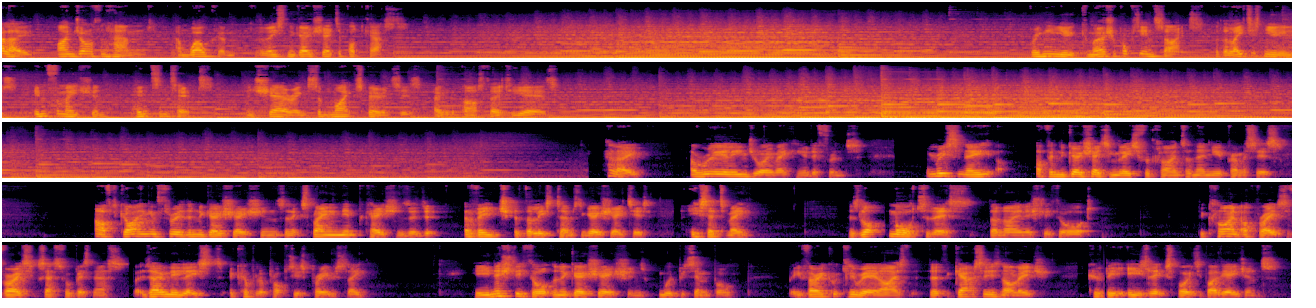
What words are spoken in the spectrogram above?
Hello, I'm Jonathan Hand, and welcome to the Lease Negotiator podcast. Bringing you commercial property insights for the latest news, information, hints and tips, and sharing some of my experiences over the past 30 years. Hello, I really enjoy making a difference. And recently, I've been negotiating lease for clients on their new premises. After guiding them through the negotiations and explaining the implications of each of the lease terms negotiated, he said to me, There's a lot more to this than I initially thought. The client operates a very successful business, but has only leased a couple of properties previously. He initially thought the negotiations would be simple, but he very quickly realised that the gaps in his knowledge could be easily exploited by the agents.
